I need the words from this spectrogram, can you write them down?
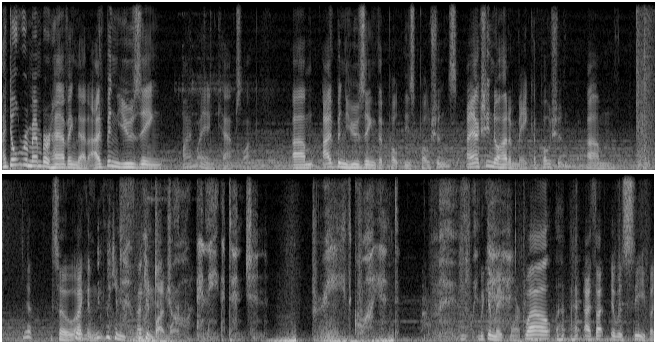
I don't remember having that. I've been using. Why am I in caps lock? Um, I've been using the po- these potions. I actually know how to make a potion. Um, Yeah. so I can. We, we can we can buy more. Any attention. Breathe quiet. Move We can make more. Well, I thought it was C, but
